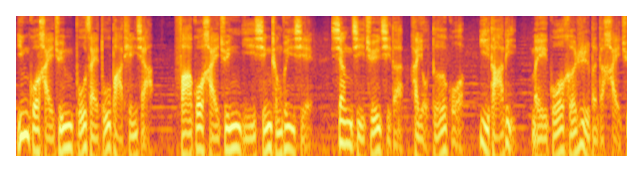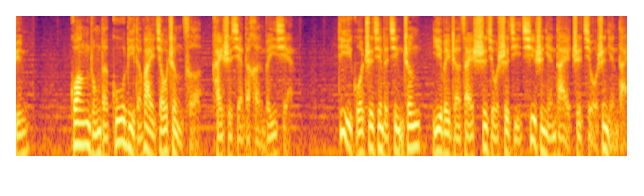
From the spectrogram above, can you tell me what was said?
英国海军不再独霸天下，法国海军已形成威胁，相继崛起的还有德国、意大利、美国和日本的海军。光荣的孤立的外交政策开始显得很危险。帝国之间的竞争意味着，在19世纪70年代至90年代，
